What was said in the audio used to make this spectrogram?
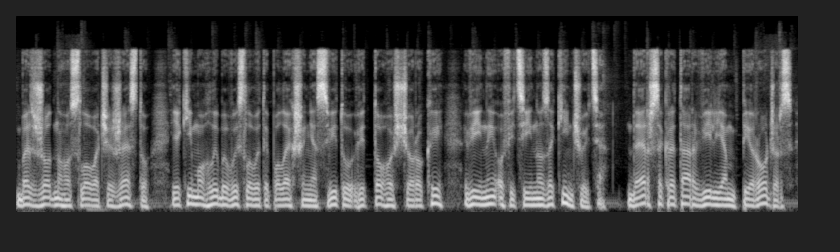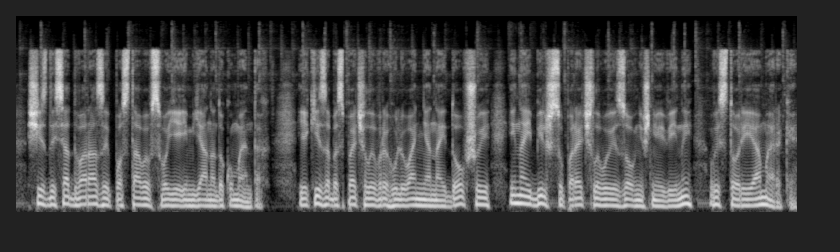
без жодного слова чи жесту, які могли би висловити полегшення світу від того, що роки війни офіційно закінчуються. Держсекретар Вільям Пі Роджерс 62 рази поставив своє ім'я на документах, які забезпечили врегулювання найдовшої і найбільш суперечливої зовнішньої війни в історії Америки.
